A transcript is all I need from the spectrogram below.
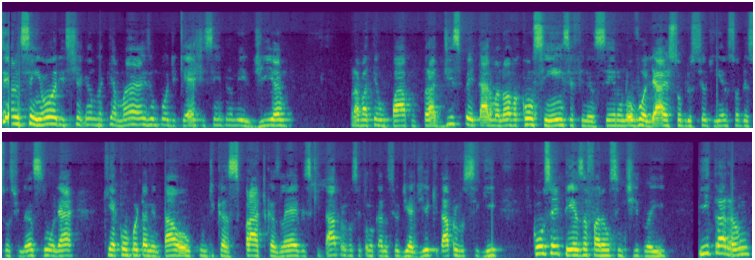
Senhoras e senhores, chegamos aqui a mais um podcast, sempre ao meio-dia, para bater um papo, para despertar uma nova consciência financeira, um novo olhar sobre o seu dinheiro, sobre as suas finanças, um olhar que é comportamental, com dicas práticas leves, que dá para você colocar no seu dia a dia, que dá para você seguir, que com certeza farão sentido aí e trarão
